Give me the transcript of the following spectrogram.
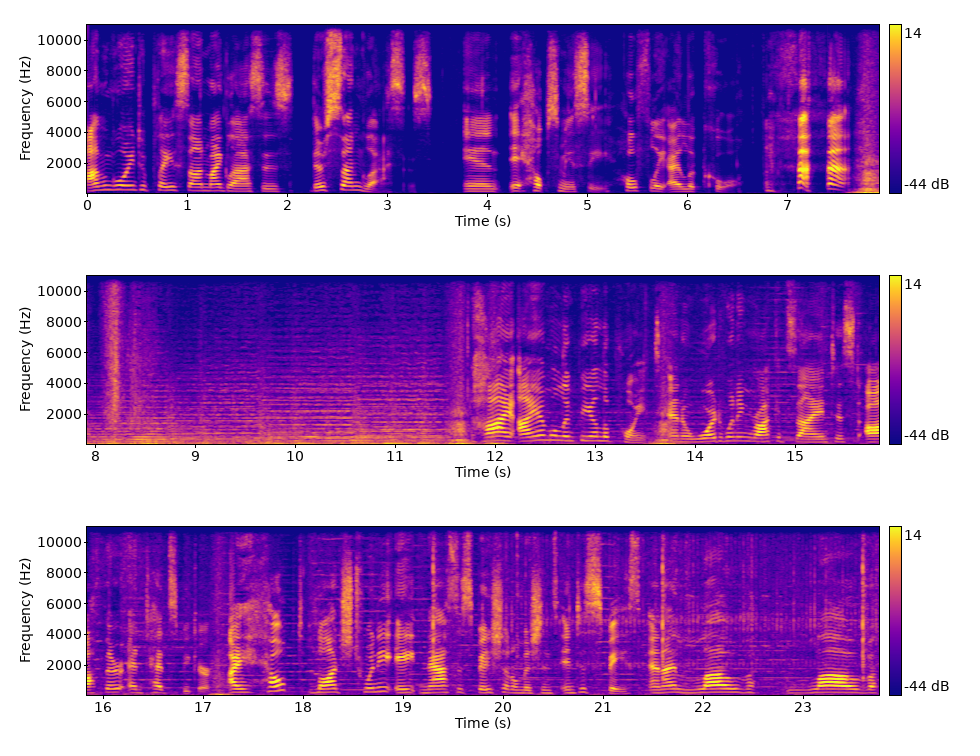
I'm going to place on my glasses. They're sunglasses, and it helps me see. Hopefully, I look cool. Hi, I am Olympia LePoint, an award-winning rocket scientist, author, and TED speaker. I helped launch 28 NASA space shuttle missions into space, and I love, love,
